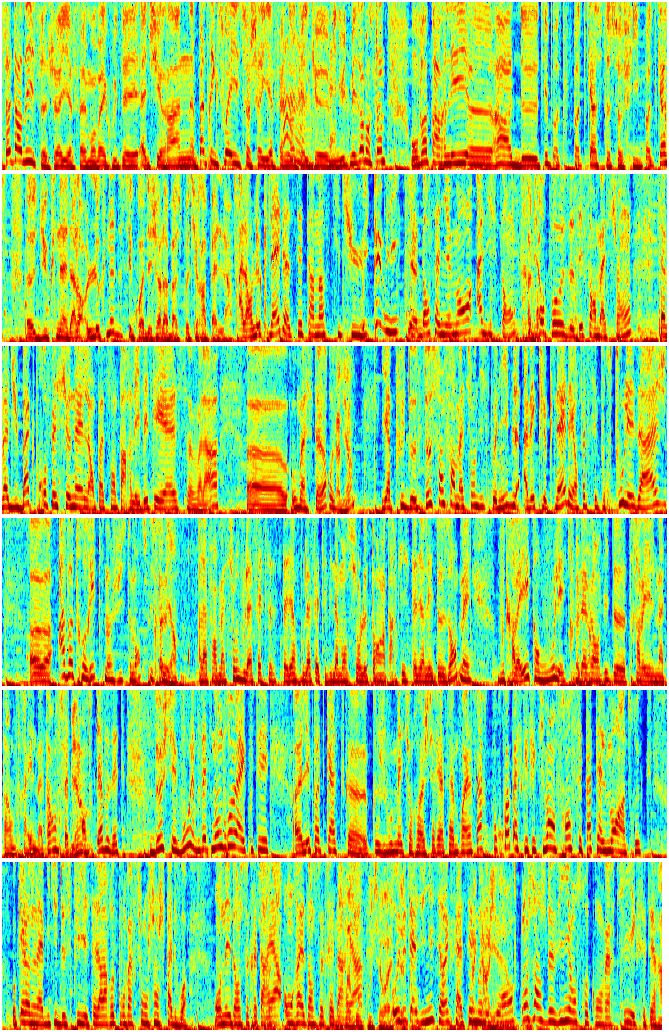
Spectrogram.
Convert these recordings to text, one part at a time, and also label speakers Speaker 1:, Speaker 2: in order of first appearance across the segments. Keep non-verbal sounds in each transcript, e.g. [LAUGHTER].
Speaker 1: 7h10, Chérie FM. On va écouter Ed Sheeran, Patrick Swayze sur Chérie FM dans
Speaker 2: Ah,
Speaker 1: quelques
Speaker 2: super.
Speaker 1: minutes. Mais avant cela, on va parler euh, ah, de tes po- podcasts, Sophie. Podcast euh, du CNED. Alors, le CNED, c'est quoi déjà à la base? Petit rappel.
Speaker 2: Alors le CNED, c'est un institut
Speaker 1: Oui.
Speaker 2: public d'enseignement à distance
Speaker 1: Très
Speaker 2: qui
Speaker 1: bien.
Speaker 2: propose des formations. Ça va du bac professionnel en passant par les BTS, voilà, euh, au master aussi.
Speaker 1: bien.
Speaker 2: Il y a plus de 200 formations disponibles avec le CNED et en fait c'est pour tous les âges, euh, à votre rythme justement.
Speaker 1: C'est
Speaker 2: puisque
Speaker 1: très bien.
Speaker 2: La formation, vous la faites, c'est-à-dire vous la faites évidemment sur le temps imparti, c'est-à-dire les deux ans, mais vous travaillez quand vous voulez. Si
Speaker 1: Très
Speaker 2: vous avez
Speaker 1: bien.
Speaker 2: envie de travailler le matin, vous travaillez le matin. En fait,
Speaker 1: bien.
Speaker 2: en tout cas, vous êtes de chez vous et vous êtes nombreux à écouter euh, les podcasts que, que je vous mets sur euh, chérifm.fr. Pourquoi? Parce qu'effectivement, en France, c'est pas tellement un truc auquel on a l'habitude de se plier. C'est-à-dire la reconversion, on change pas de voie. On est dans le secrétariat, on reste dans le secrétariat.
Speaker 1: beaucoup, vrai,
Speaker 2: Aux. États-Unis, c'est vrai que c'est assez monnaie courante. On change de vie, on se reconvertit, etc.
